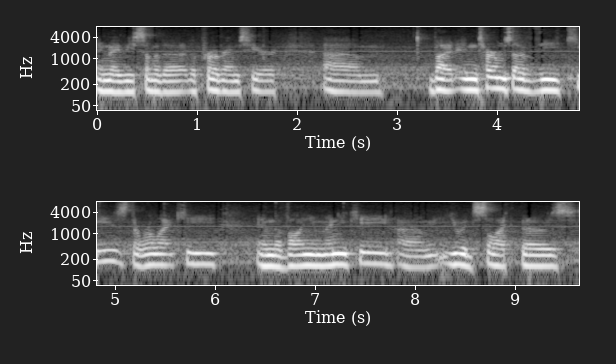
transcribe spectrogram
and maybe some of the, the programs here. Um, but in terms of the keys, the roulette key and the volume menu key, um, you would select those,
